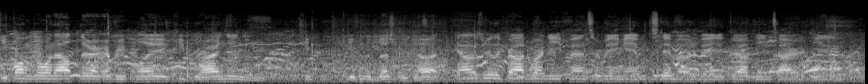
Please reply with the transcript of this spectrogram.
keep on going out there every play, keep grinding, and keep giving the best we got. Yeah, I was really proud of our defense for being able to stay motivated throughout the entire game.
